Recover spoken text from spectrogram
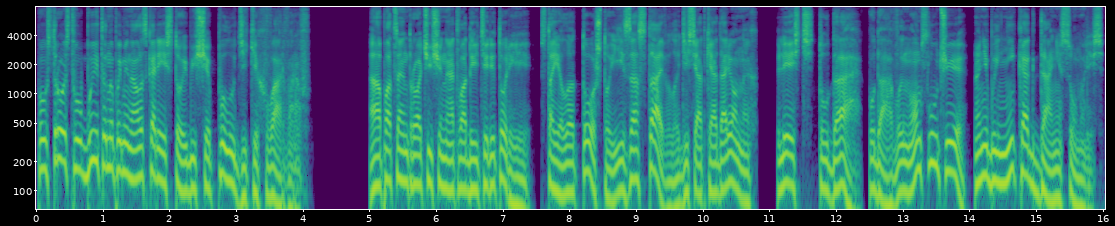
по устройству быта напоминало скорее стойбище полудиких варваров. А по центру очищенной от воды территории стояло то, что и заставило десятки одаренных лезть туда, куда в ином случае они бы никогда не сунулись.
